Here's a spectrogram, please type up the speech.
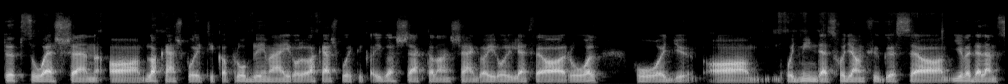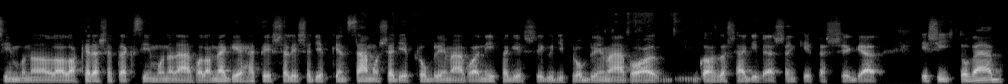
több szó essen a lakáspolitika problémáiról, a lakáspolitika igazságtalanságairól, illetve arról, hogy, a, hogy mindez hogyan függ össze a jövedelem színvonalal, a keresetek színvonalával, a megélhetéssel, és egyébként számos egyéb problémával, népegészségügyi problémával, gazdasági versenyképességgel, és így tovább.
